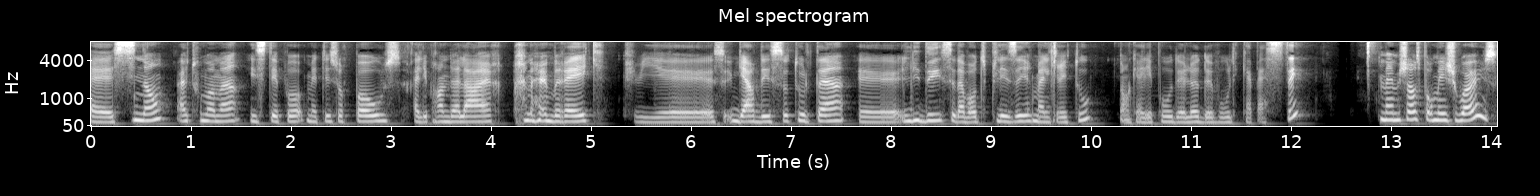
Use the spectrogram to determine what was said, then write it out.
Euh, sinon, à tout moment, n'hésitez pas, mettez sur pause, allez prendre de l'air, prenez un break, puis gardez ça tout le temps. L'idée, c'est d'avoir du plaisir malgré tout. Donc, allez pas au-delà de vos capacités. Même chose pour mes joueuses.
